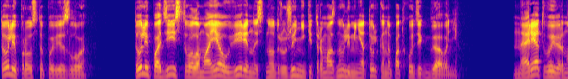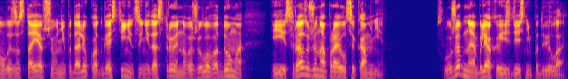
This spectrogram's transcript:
То ли просто повезло, то ли подействовала моя уверенность, но дружинники тормознули меня только на подходе к гавани. Наряд вывернул из застоявшего неподалеку от гостиницы недостроенного жилого дома и сразу же направился ко мне. Служебная бляха и здесь не подвела.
